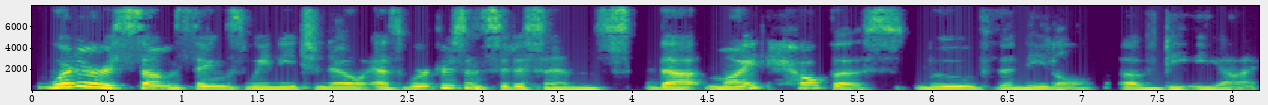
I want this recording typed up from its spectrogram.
What are some things we need to know as workers and citizens that might help us move the needle of DEI?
